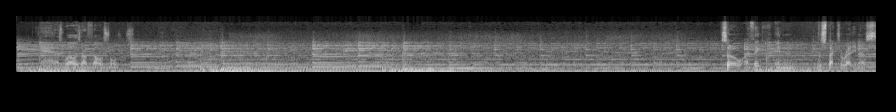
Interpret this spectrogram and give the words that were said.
and as well as our fellow soldiers. So I think in respect to readiness,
